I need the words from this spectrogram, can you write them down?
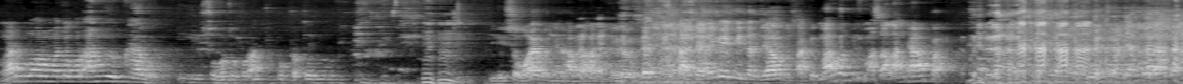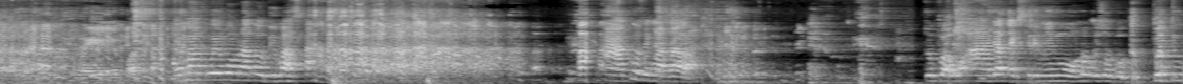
Keluar mau coba Quran kau. Iya, semua coba Quran cukup ketemu. Jadi soalnya penyerah bahan. Jadi kayak pinter jawab, sakit mawon masalahnya apa? Memang kue mau ratau di masa. Aku sih masalah. Coba mau ayat ekstrim ngono iso gue gebet tuh.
